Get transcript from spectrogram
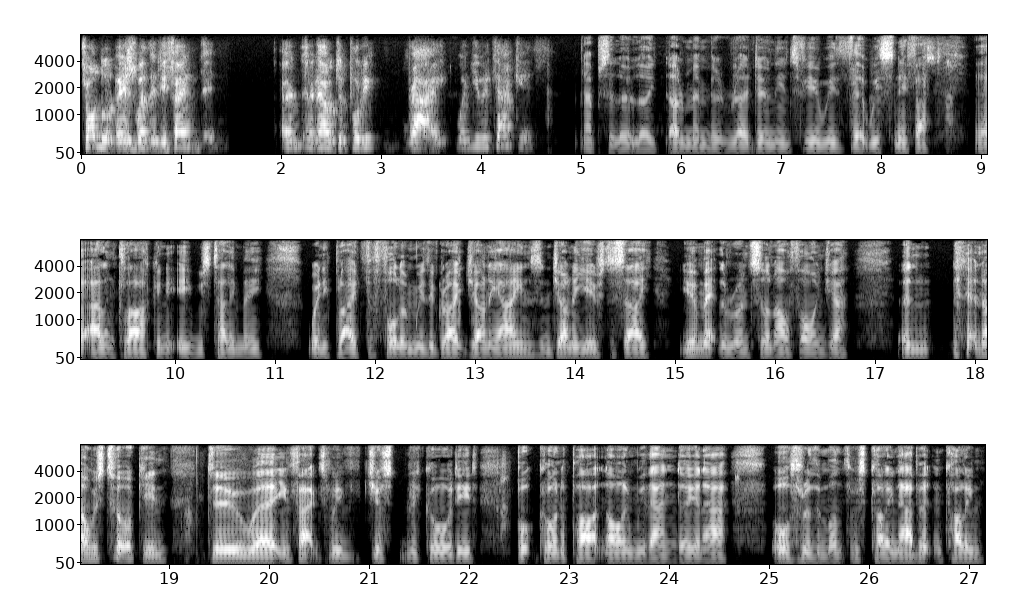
problem is when they're defending and, and how to put it right when you're attacking. Absolutely. I remember uh, doing the interview with uh, with Sniffer, uh, Allan Clarke, and he, was telling me when he played for Fulham with the great Johnny Haynes, and Johnny used to say, "You met the run, son. I'll find you." And and I was talking to, uh, in fact, we've just recorded Book Corner Part Nine with Andy, and our author of the month was Colin Abbott, and Colin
